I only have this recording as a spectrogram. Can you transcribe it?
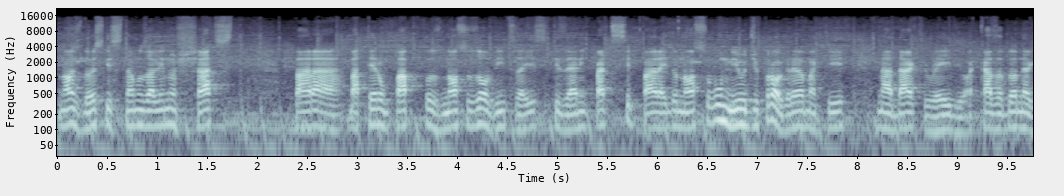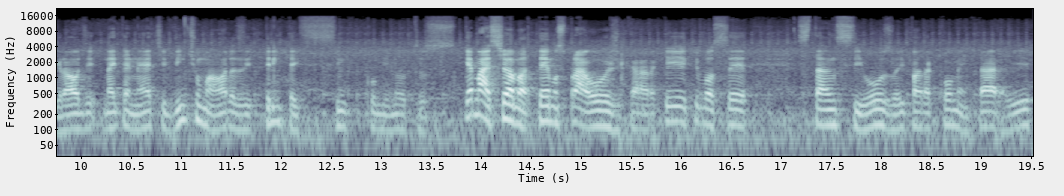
nós dois que estamos ali no chat para bater um papo com os nossos ouvintes aí, se quiserem participar aí do nosso humilde programa aqui na Dark Radio, a casa do underground na internet, 21 horas e 35 minutos. O que mais chama temos para hoje, cara? Que que você está ansioso aí para comentar aí,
